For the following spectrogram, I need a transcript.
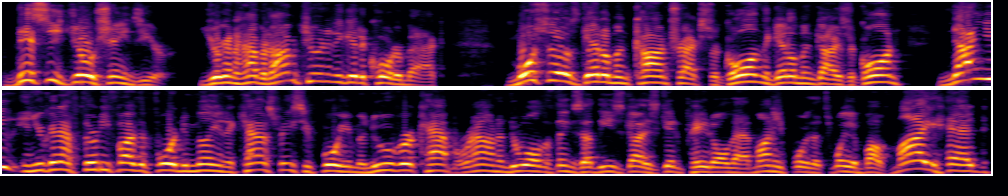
this is Joe Schoen's year. You're going to have an opportunity to get a quarterback. Most of those Gettleman contracts are gone. The Gettleman guys are gone. Now you and you're going to have 35 to 40 million in cap space before you maneuver cap around and do all the things that these guys get paid all that money for. That's way above my head.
